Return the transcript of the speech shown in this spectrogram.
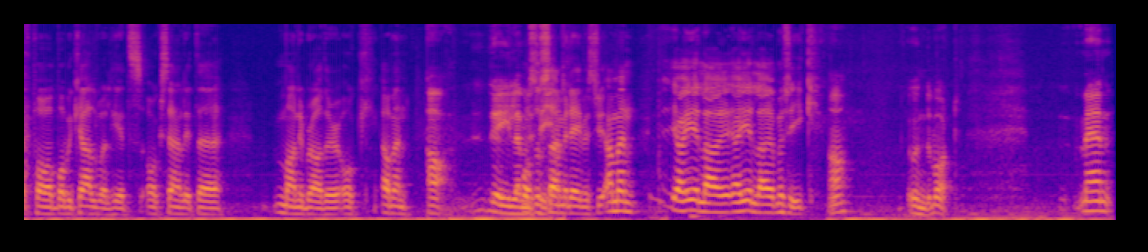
ett par Bobby Caldwell-hits och sen lite Money Brother och ja men Ja, jag gillar och så musik. Sammy Davis. Ja men jag gillar, jag gillar musik. Ja, underbart. Men, nej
